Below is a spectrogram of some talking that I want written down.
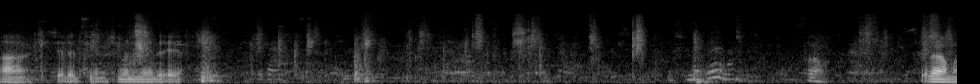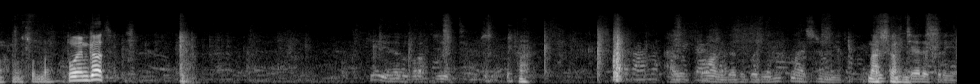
آه كي جا 2800 درهم. السلام ورحمة الله. طوينقات كاين 12000 ريال.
